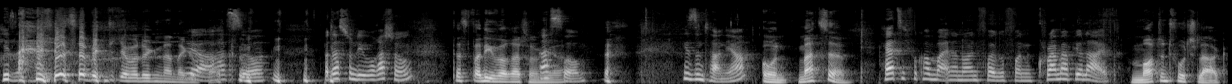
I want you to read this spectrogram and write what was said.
Hier sind Jetzt habe ich dich aber durcheinander ja, gebracht. hast du. War das schon die Überraschung? Das war die Überraschung. Ach ja. so. Hier sind Tanja. Und Matze, Herzlich willkommen bei einer neuen Folge von Crime Up Your Life. Mord und Totschlag.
